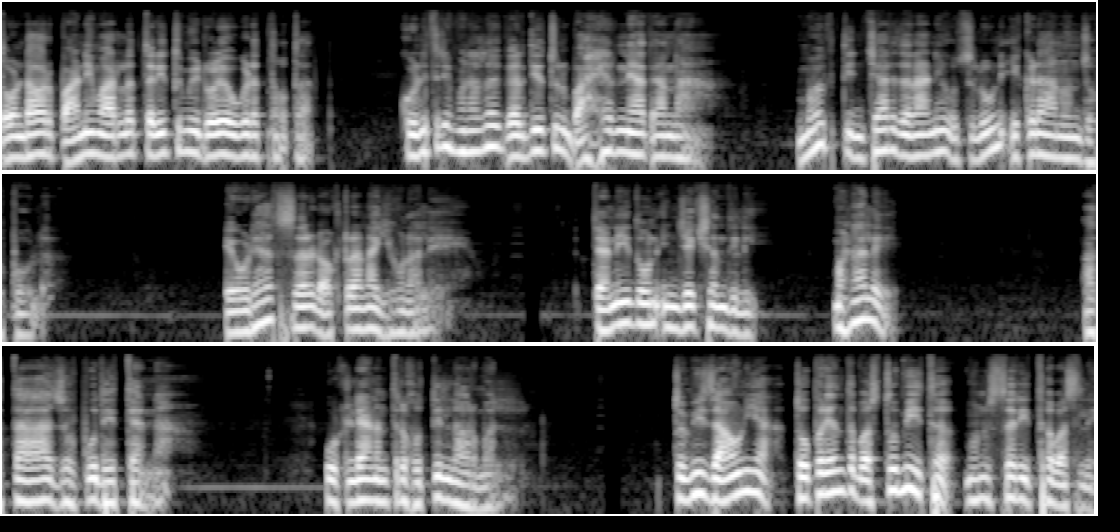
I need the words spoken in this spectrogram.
तोंडावर पाणी मारलं तरी तुम्ही डोळे उघडत नव्हतात. कोणीतरी म्हणालं गर्दीतून बाहेर न्या त्यांना. मग तीन चार जणांनी उचलून इकडं आणून झोपवलं. एवढ्यात सर डॉक्टरांना घेऊन आले. त्यांनी दोन इंजेक्शन दिली. म्हणाले आता झोपू देत त्यांना. उठल्यानंतर होतील नॉर्मल तुम्ही जाऊन या तोपर्यंत बसतो मी इथं म्हणून सर इथं बसले.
